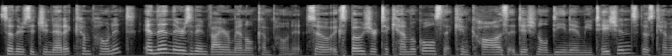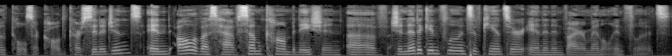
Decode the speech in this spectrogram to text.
so there's a genetic component, and then there's an environmental component. So exposure to chemicals that can cause additional DNA mutations, those chemicals are called carcinogens, and all of us have some combination of genetic influence of cancer and an environmental influence.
